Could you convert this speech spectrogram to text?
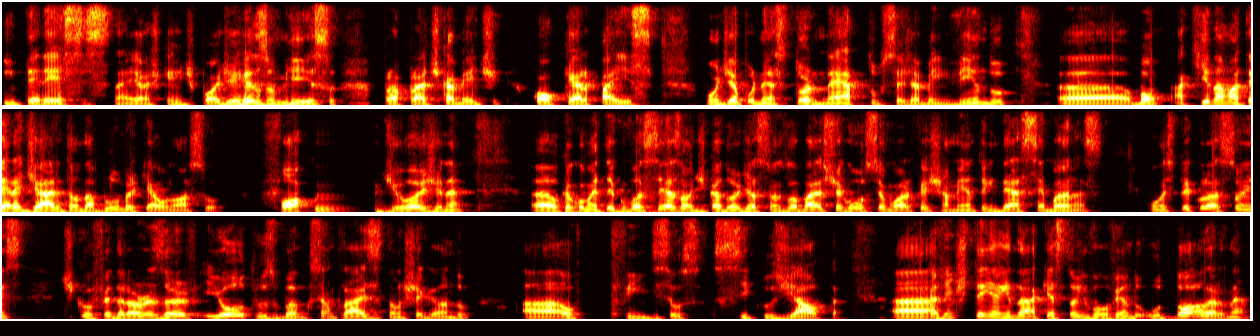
interesses, né? Eu acho que a gente pode resumir isso para praticamente qualquer país. Bom dia para o Nestor Neto, seja bem-vindo. Uh, bom, aqui na matéria diária, então, da Bloomberg, que é o nosso foco de hoje, né? Uh, o que eu comentei com vocês, o indicador de ações globais chegou ao seu maior fechamento em 10 semanas, com especulações de que o Federal Reserve e outros bancos centrais estão chegando ao fim de seus ciclos de alta. Uh, a gente tem ainda a questão envolvendo o dólar, né?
